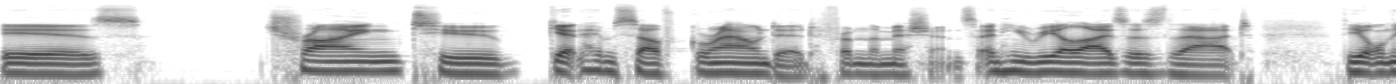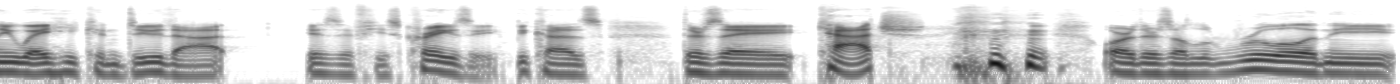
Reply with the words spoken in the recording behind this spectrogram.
is trying to get himself grounded from the missions, and he realizes that the only way he can do that is if he's crazy because there's a catch or there's a rule in the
